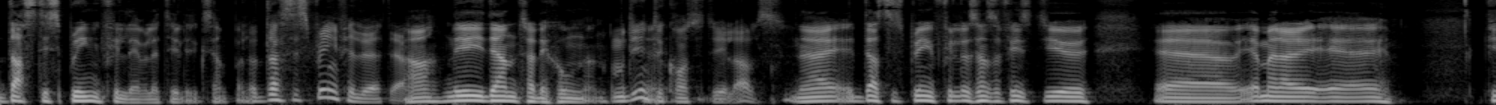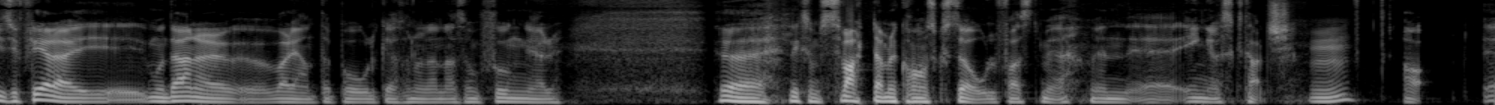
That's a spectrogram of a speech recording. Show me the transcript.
Dusty Springfield är väl ett tydligt exempel. Dusty Springfield vet jag. Ja, det är ju den traditionen. Men det är ju inte konstigt att gilla alls. Nej, Dusty Springfield och sen så finns det ju, eh, jag menar, eh, finns ju flera modernare varianter på olika sådana som sjunger eh, liksom svart amerikansk soul fast med en eh, engelsk touch. Mm. Ja. Eh,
